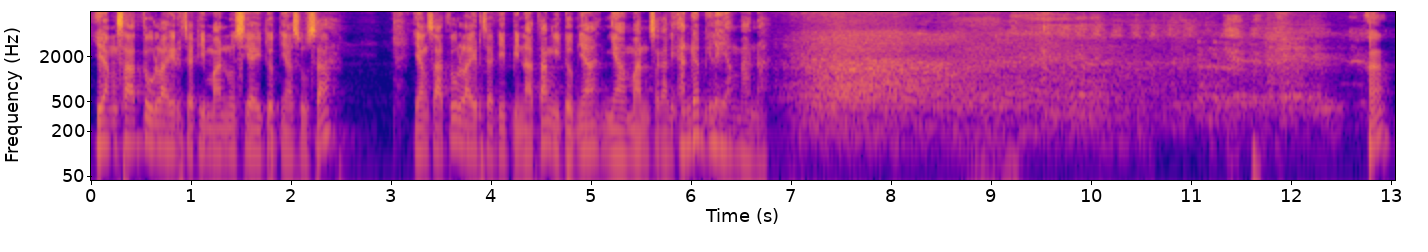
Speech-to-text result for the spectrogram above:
Yang satu lahir jadi manusia hidupnya susah, yang satu lahir jadi binatang hidupnya nyaman sekali. Anda pilih yang mana? Hah?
